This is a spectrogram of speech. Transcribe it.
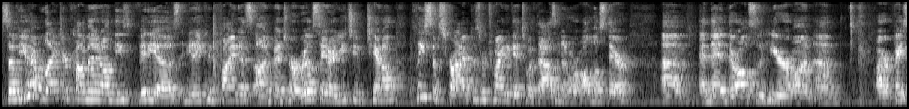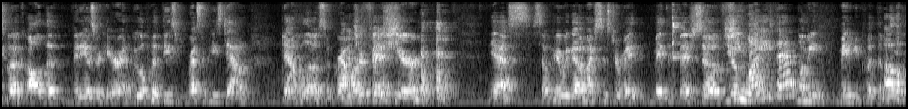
So if you have liked or commented on these videos, and you know you can find us on Ventura Real Estate, our YouTube channel, please subscribe because we're trying to get to a thousand and we're almost there. Um, and then they're also here on um, our Facebook. All the videos are here, and we will put these recipes down down below. So grab our your fish fish? here. Yes. So here we go. My sister made made the fish. So if you She made liked that? well, I mean, maybe put them Oh.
